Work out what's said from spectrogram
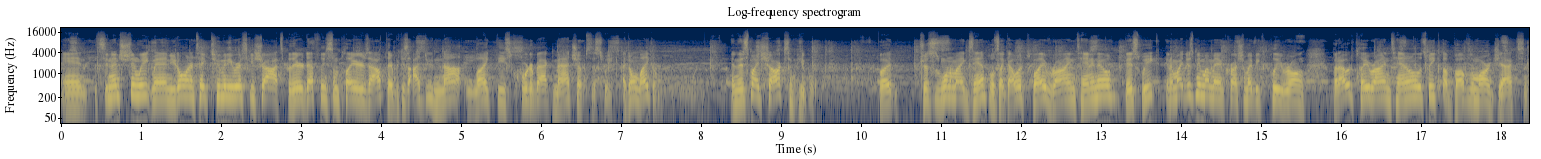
And it's an interesting week, man. You don't want to take too many risky shots, but there are definitely some players out there because I do not like these quarterback matchups this week. I don't like them. And this might shock some people. But just as one of my examples, like I would play Ryan Tannehill this week, and it might just be my man crush, I might be completely wrong, but I would play Ryan Tannehill this week above Lamar Jackson.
